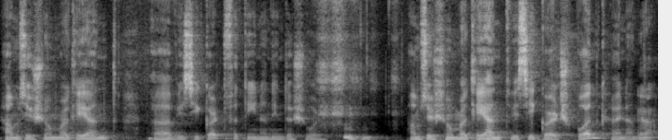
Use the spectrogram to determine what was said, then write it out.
Haben Sie schon mal gelernt, äh, wie Sie Geld verdienen in der Schule? Haben Sie schon mal gelernt, wie Sie Geld sparen können? Ja,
